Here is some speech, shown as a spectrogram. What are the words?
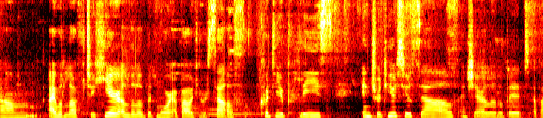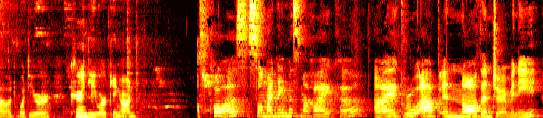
um, I would love to hear a little bit more about yourself. Could you please introduce yourself and share a little bit about what you're currently working on? Of course. So, my name is Mareike. I grew up in northern Germany.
